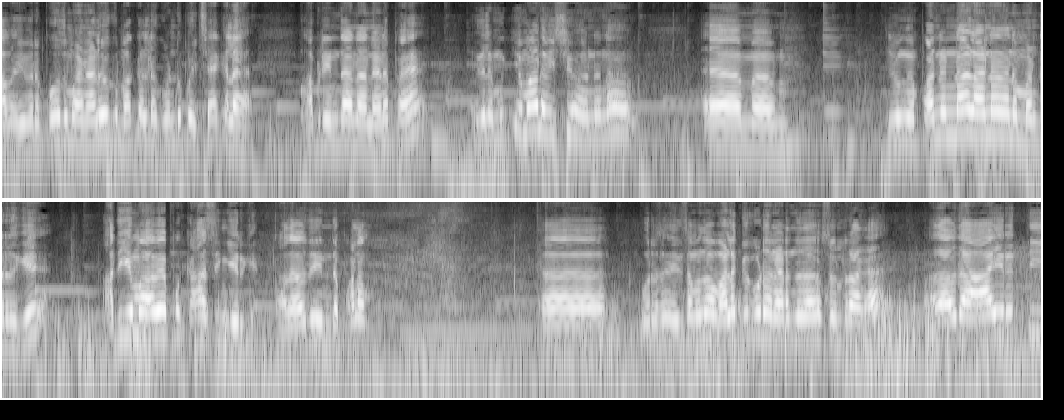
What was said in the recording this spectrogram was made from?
அவர் இவரை போதுமான அளவுக்கு மக்கள்கிட்ட கொண்டு போய் சேர்க்கலை அப்படின்னு தான் நான் நினப்பேன். இதில் முக்கியமான விஷயம் என்னென்னா இவங்க பன்னெண்டு நாள் அன்னதானம் பண்ணுறதுக்கு அதிகமாகவே இப்போ காசு இங்கே இருக்குது அதாவது இந்த பணம். ஒரு இது சம்மந்தமாக வழக்கு கூட நடந்ததாக சொல்கிறாங்க அதாவது ஆயிரத்தி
